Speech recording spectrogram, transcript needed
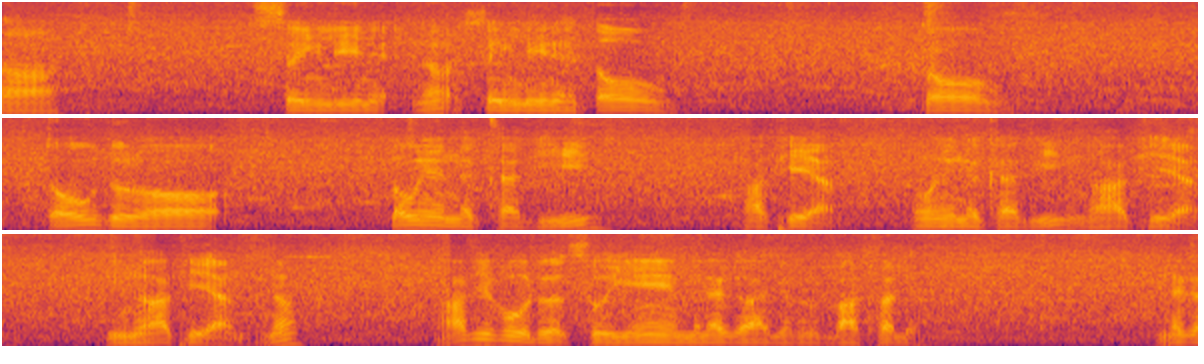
မှာစိမ့်လေးနဲ့နော်စိမ့်လေးနဲ့3 3 3ဆိုတော့3ရဲ့နှစ်ခတ်ဒီဘာဖြစ်ရ3ရဲ့နှစ်ခတ်ဒီ5ဖြစ်ရဒီ5ဖြစ်ရမယ်နော်5ဖြစ်ဖို့အတွက်ဆိုရင်မနေ့ကကျွန်တော်ဘာထွက်လဲမနေ့က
